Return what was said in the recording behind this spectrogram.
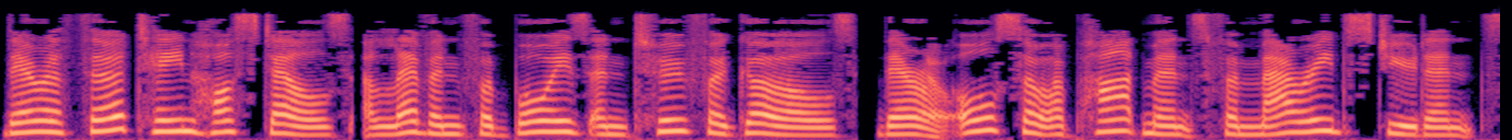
There are 13 hostels 11 for boys and 2 for girls, there are also apartments for married students.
